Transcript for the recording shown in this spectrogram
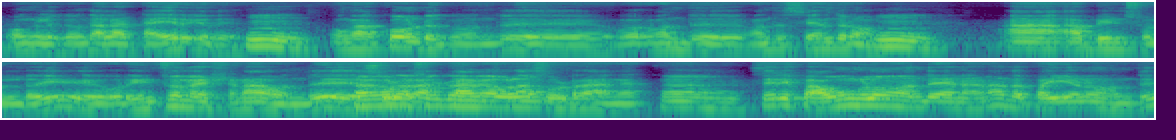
உங்களுக்கு வந்து அலர்ட் ஆயிருக்குது. உங்க அக்கௌண்ட்டுக்கு வந்து வந்து வந்து சேர்ந்துரும். ம். ஆஹ் அப்படின்னு சொல்லி ஒரு இன்ஃபர்மேஷனா வந்து தகவலா சொல்றா- சொல்றாங்க. சரி இப்ப அவங்களும் வந்து என்னன்னா அந்த பையனும் வந்து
